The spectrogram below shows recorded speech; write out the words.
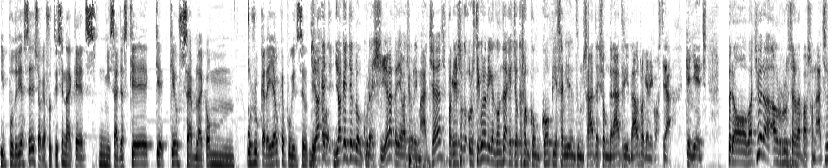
I podria ser això, que sortissin aquests missatges. Què, què, què us sembla? Com us ho creieu que puguin sortir? Jo aquest, jo aquest joc no el coneixia, l'altre dia vaig veure imatges, perquè jo soc, estic una mica en contra d'aquests jocs que són com còpies evidents d'uns altres i són gratis i tal, perquè dic, hòstia, que lleig. Però vaig veure el roster de personatges,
